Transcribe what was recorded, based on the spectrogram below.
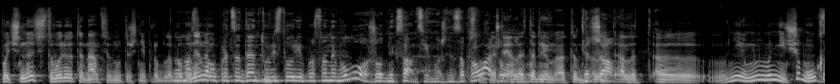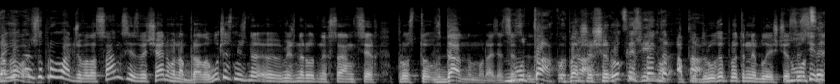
почнуть створювати нам ці внутрішні проблеми. Ну, Вони нам прецеденту в історії просто не було. Жодних санкцій ми ж не Слухайте, але, проти тим- а тим- держави. але, але, е, ні, ні, чому Україна Запроваджувала. санкції? Звичайно, вона брала участь в міжнародних санкціях. Просто в даному разі це Ну, так, по-перше, так, широкий спектр, а по-друге, проти найближчого Ну, сусіда.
